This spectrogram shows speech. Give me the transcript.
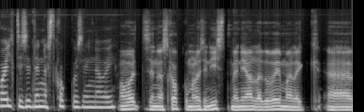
Voltisid ennast kokku sinna või? ma voltisin ennast kokku, ma lasin istme nii alla kui võimalik äh,.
